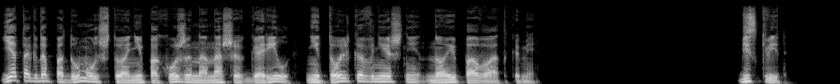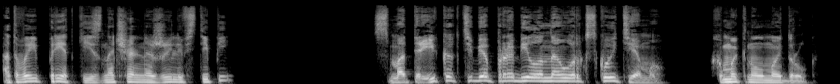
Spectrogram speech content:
Я тогда подумал, что они похожи на наших горилл не только внешне, но и повадками. Бисквит, а твои предки изначально жили в степи? «Смотри, как тебя пробило на оркскую тему», — хмыкнул мой друг.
